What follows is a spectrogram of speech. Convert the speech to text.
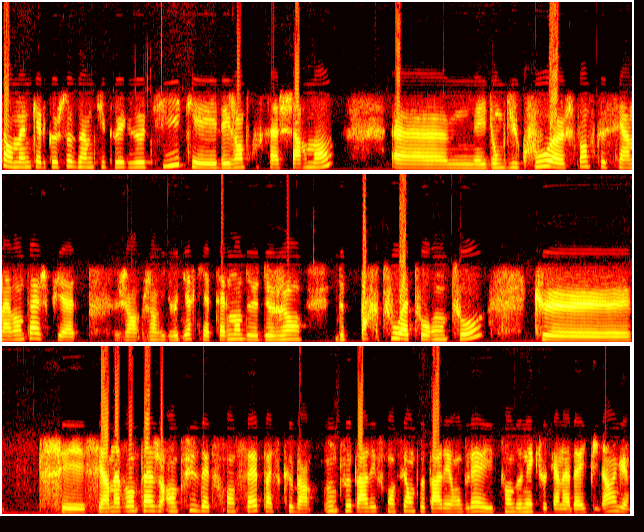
ça emmène quelque chose d'un petit peu exotique et les gens trouvent ça charmant. Euh, et donc du coup, euh, je pense que c'est un avantage. Puis j'ai envie de vous dire qu'il y a tellement de, de, gens de partout à Toronto que c'est un avantage en plus d'être français parce que ben on peut parler français, on peut parler anglais. Et étant donné que le Canada est bilingue,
